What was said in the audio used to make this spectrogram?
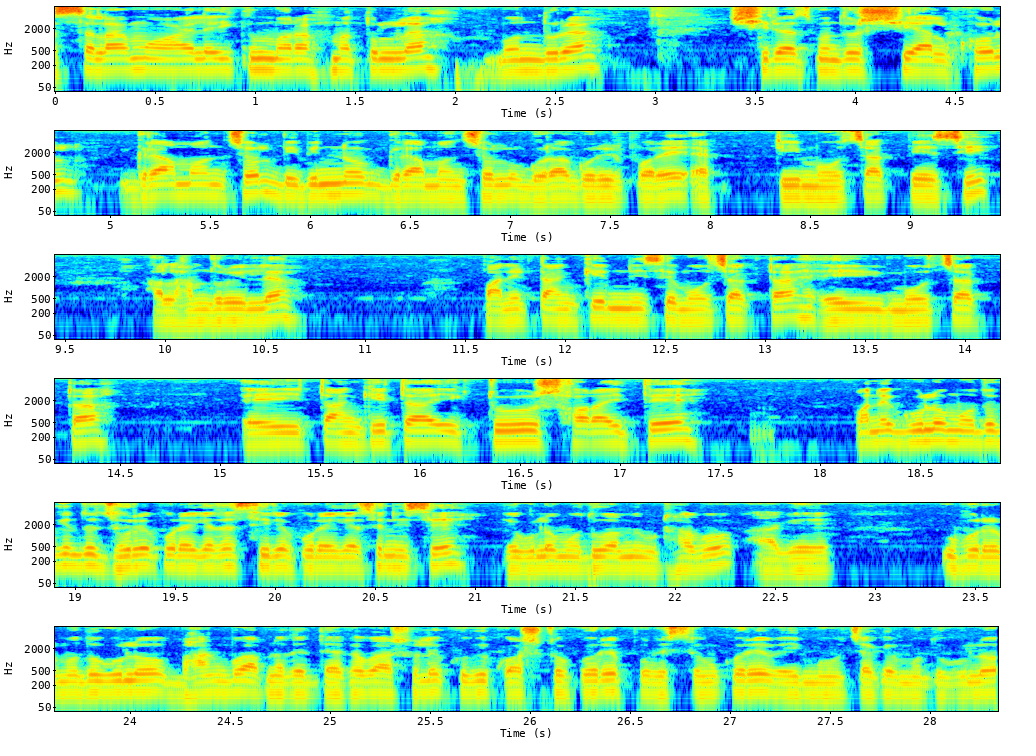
আসসালামু আলাইকুম রহমতুল্লাহ বন্ধুরা, সিরাজগঞ্জের শিয়ালখোল গ্রাম অঞ্চল, বিভিন্ন গ্রাম অঞ্চল ঘোরাঘুরির পরে একটি মৌচাক পেয়েছি। আলহামদুলিল্লাহ, পানির ট্যাঙ্কির নিচে মৌচাকটা, এই মৌচাকটা, এই টাঙ্কিটা একটু সরাইতে অনেকগুলো মধু কিন্তু ঝরে পড়ে গেছে, ছিঁড়ে পড়ে গেছে নিচে। এগুলো মধু আমি উঠাবো, আগে উপরের মধুগুলো ভাঙবো, আপনাদের দেখাবো। আসলে খুবই কষ্ট করে, পরিশ্রম করে এই মৌচাকের মধুগুলো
